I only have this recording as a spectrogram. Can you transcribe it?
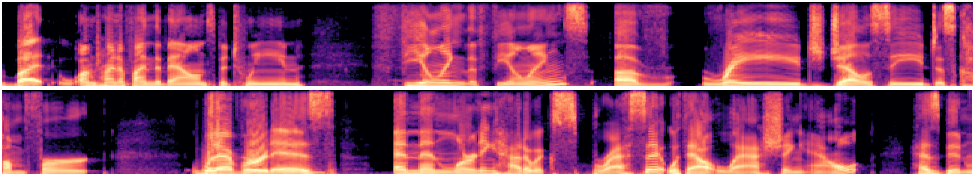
but I'm trying to find the balance between feeling the feelings of rage, jealousy, discomfort, whatever it is, and then learning how to express it without lashing out has been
